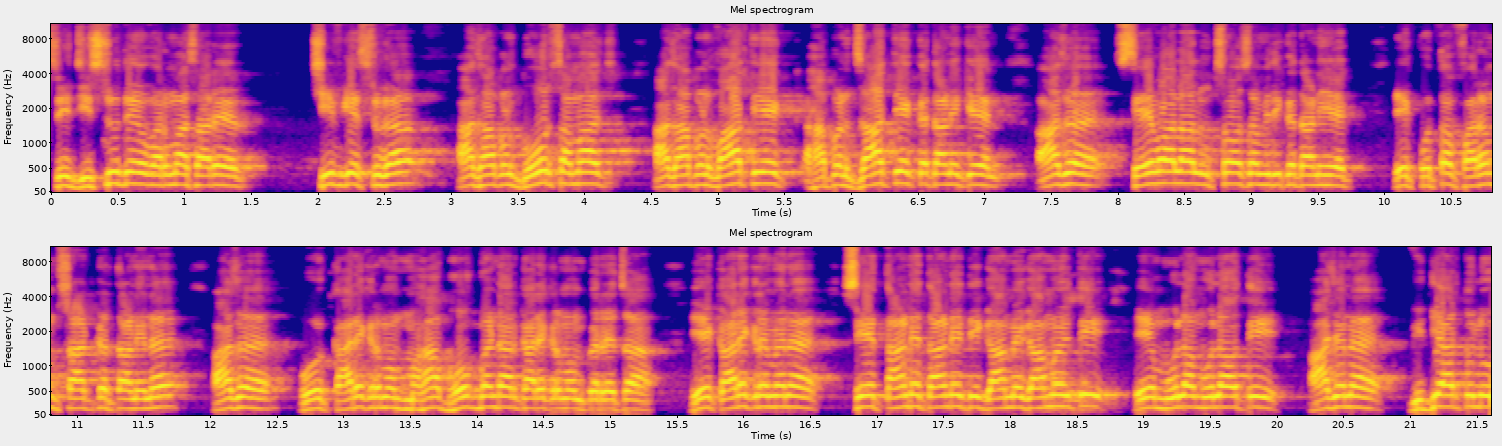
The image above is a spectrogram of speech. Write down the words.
శ్రీ జిష్ణుదేవ్ వర్మ సారే चीफ गेस्ट गा आज आपण गोर समाज आज आपण वात एक आपण जात एक कताणी केन आज सेवालाल उत्सव समिती कताणी एक एक కొత్త ఫరం స్టార్ట్ करताणी ने आज वो कार्यक्रम महाभोग भंडार कार्यक्रम करायचा हे कार्यक्रम से తాండే సే తాండే તાંડેથી ગામે ગામેથી ఏ మూల మూలావతి ఆజన విద్యార్థులు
